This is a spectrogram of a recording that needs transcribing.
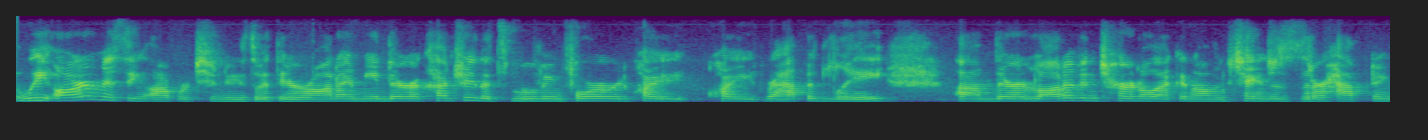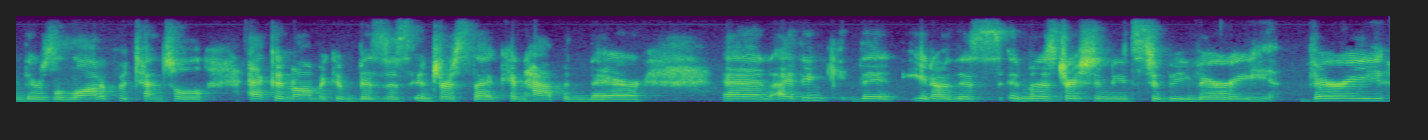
we are missing opportunities with Iran. I mean, they're a country that's moving forward quite quite rapidly. Um, there are a lot of internal economic changes that are happening. There's a lot of potential economic and business interests that can happen there, and I think that you know this administration needs to be very very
